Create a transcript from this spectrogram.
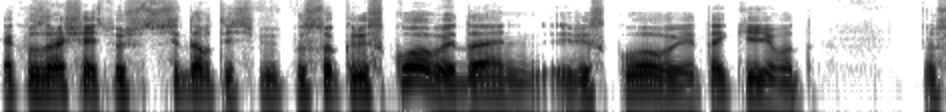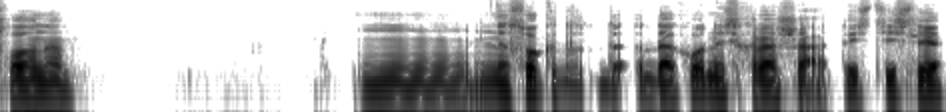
как возвращаясь, потому что всегда вот есть вы- высокорисковые, да, рисковые такие вот, условно, насколько доходность хороша. То есть, если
